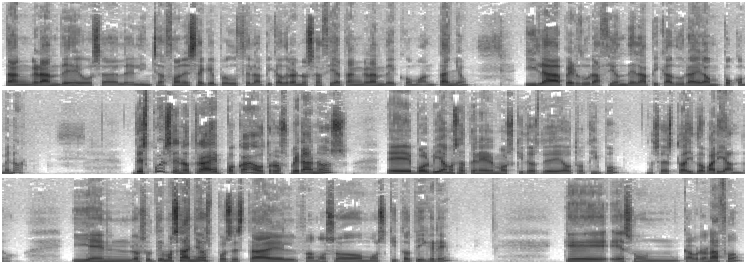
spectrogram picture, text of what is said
tan grande, o sea, el hinchazón ese que produce la picadura no se hacía tan grande como antaño, y la perduración de la picadura era un poco menor. Después, en otra época, otros veranos, eh, volvíamos a tener mosquitos de otro tipo. O sea, esto ha ido variando. Y en los últimos años, pues está el famoso mosquito tigre, que es un cabronazo,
